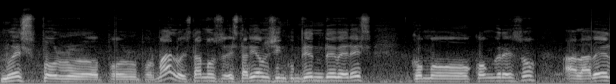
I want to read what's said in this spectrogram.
No es por, por, malo, estamos, estaríamos incumpliendo deberes como Congreso al haber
